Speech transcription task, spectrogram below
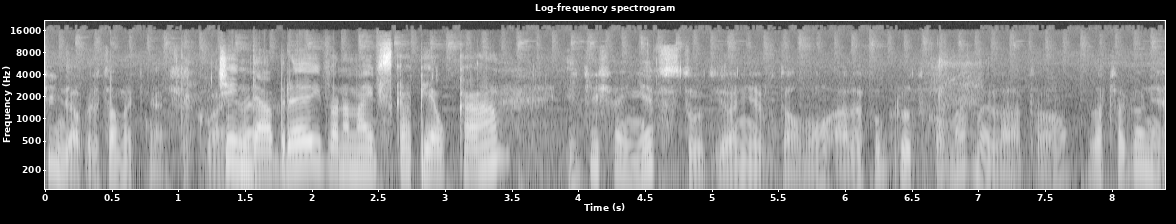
Dzień dobry, Tomek Niaciek. kłania. Dzień dobry, Iwona Majewska-Piełka. I dzisiaj nie w studio, nie w domu, ale w ogródku. Mamy lato, dlaczego nie?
